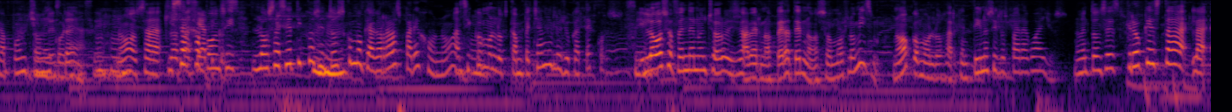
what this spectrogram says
Japón, China ¿Dónde y Corea, están? Sí. ¿no? O sea, quizá Japón sí, asiáticos. los asiáticos entonces como que agarrabas parejo, ¿no? Así como los campechanos y los yucatecos. Sí. Y luego se ofenden un chorro y dices, a ver, no, espérate, no, somos lo mismo, ¿no? Como los argentinos y los paraguayos, ¿no? Entonces, creo que esta, la,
